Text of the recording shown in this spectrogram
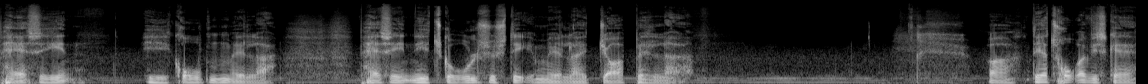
passe ind i gruppen eller passe ind i et skolesystem eller et job eller og det at tro, at vi skal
